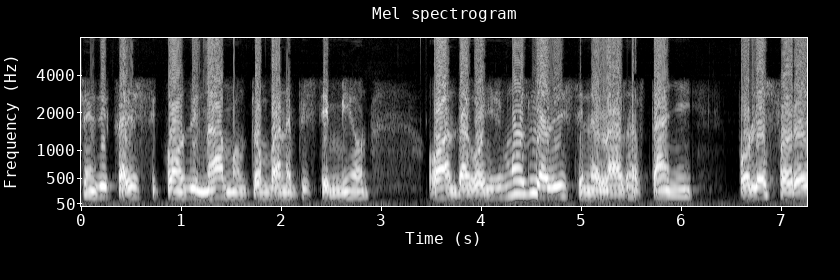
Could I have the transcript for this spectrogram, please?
συνδικαλιστικών δυνάμεων, των πανεπιστημίων. Ο ανταγωνισμός δηλαδή στην Ελλάδα φτάνει πολλές φορές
